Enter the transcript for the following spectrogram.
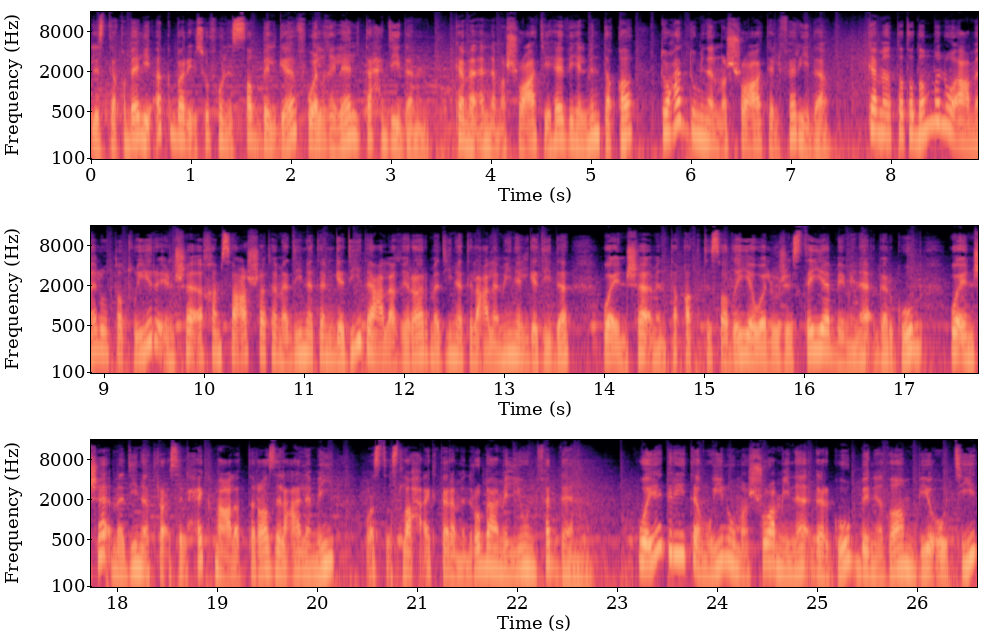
لاستقبال أكبر سفن الصب الجاف والغلال تحديداً. كما أن مشروعات هذه المنطقة تعد من المشروعات الفريدة. كما تتضمن أعمال التطوير إنشاء 15 مدينة جديدة على غرار مدينة العالمين الجديدة وإنشاء منطقة اقتصادية ولوجستية بميناء جرجوب وإنشاء مدينة رأس الحكمة على الطراز العالمي واستصلاح أكثر من ربع مليون فدان. ويجري تمويل مشروع ميناء جرجوب بنظام بي أو تي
